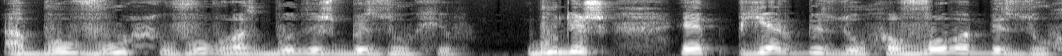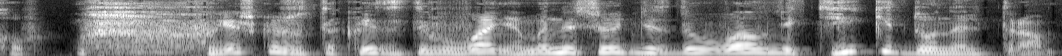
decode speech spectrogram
або вух, вух, будеш безухів. Будеш як П'єр Безухов, Вова Безухов. Я ж кажу, таке здивування. Мене сьогодні здивував не тільки Дональд Трамп,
